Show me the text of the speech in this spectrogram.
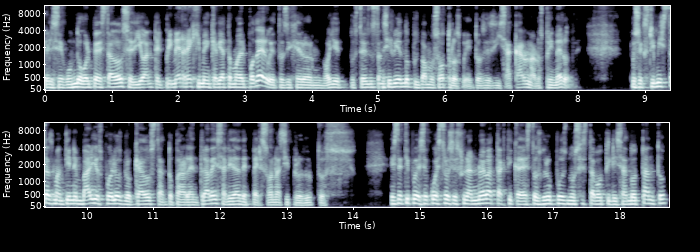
El segundo golpe de Estado se dio ante el primer régimen que había tomado el poder, güey. Entonces dijeron, oye, ustedes no están sirviendo, pues vamos otros, güey. Entonces, y sacaron a los primeros. Los extremistas mantienen varios pueblos bloqueados tanto para la entrada y salida de personas y productos. Este tipo de secuestros es una nueva táctica de estos grupos, no se estaba utilizando tanto,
